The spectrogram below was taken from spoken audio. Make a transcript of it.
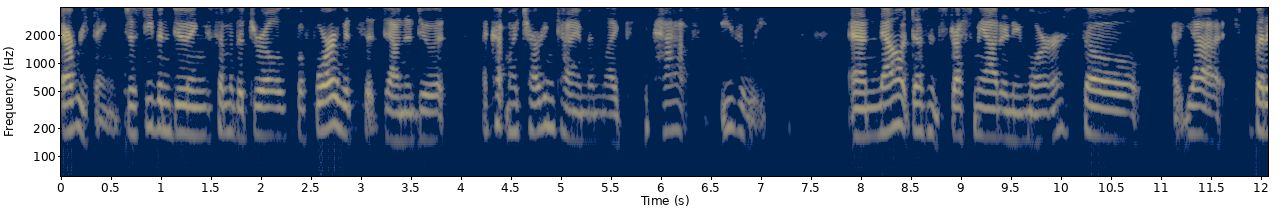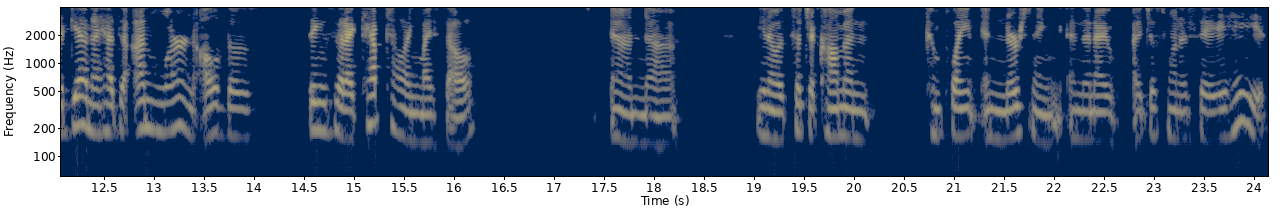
everything. Just even doing some of the drills before I would sit down and do it I cut my charting time in like half easily. And now it doesn't stress me out anymore. So, uh, yeah. But again, I had to unlearn all of those things that I kept telling myself. And, uh, you know, it's such a common complaint in nursing. And then I, I just want to say, hey, it,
